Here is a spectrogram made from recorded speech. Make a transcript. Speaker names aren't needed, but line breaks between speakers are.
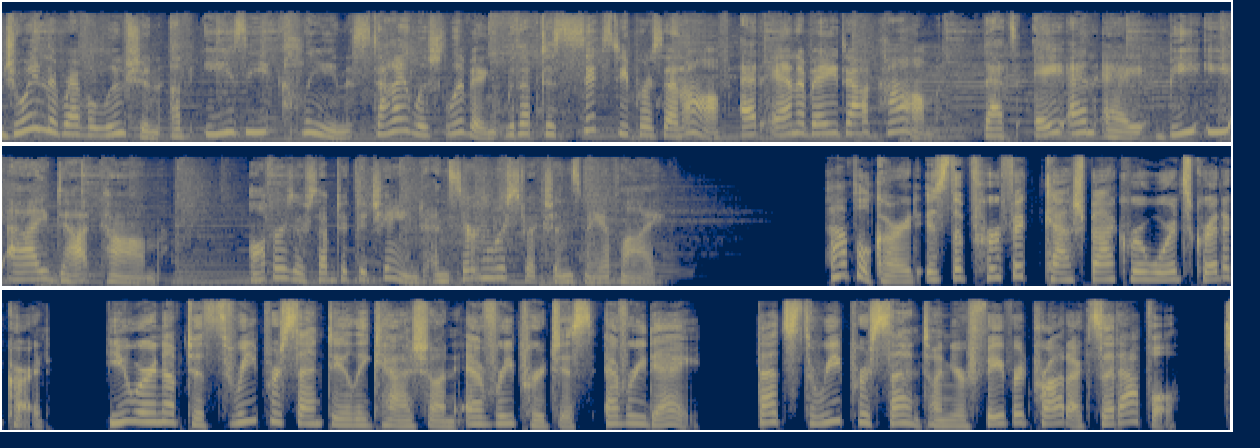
Join the revolution of easy, clean, stylish living with up to 60% off at anabei.com. That's A N A B E I.com. Offers are subject to change and certain restrictions may apply.
Apple Card is the perfect cashback rewards credit card. You earn up to 3% daily cash on every purchase every day. That's 3% on your favorite products at Apple,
